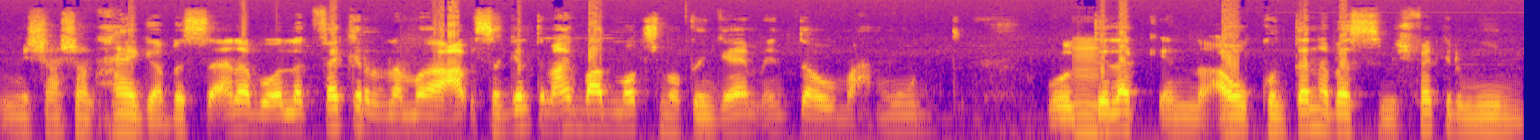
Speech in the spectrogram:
مش عشان حاجة بس أنا بقول لك فاكر لما سجلت معاك بعد ماتش نوتنجهام أنت ومحمود وقلت. لك إن أو كنت أنا بس مش فاكر مين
